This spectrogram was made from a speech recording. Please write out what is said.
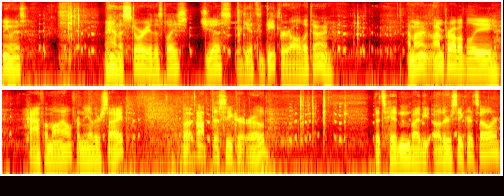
Anyways, man, the story of this place just gets deeper all the time. I'm on, I'm probably half a mile from the other site, but up the secret road that's hidden by the other secret cellar.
